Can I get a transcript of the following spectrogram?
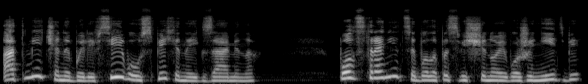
Отмечены были все его успехи на экзаменах. Полстраницы было посвящено его женитьбе,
